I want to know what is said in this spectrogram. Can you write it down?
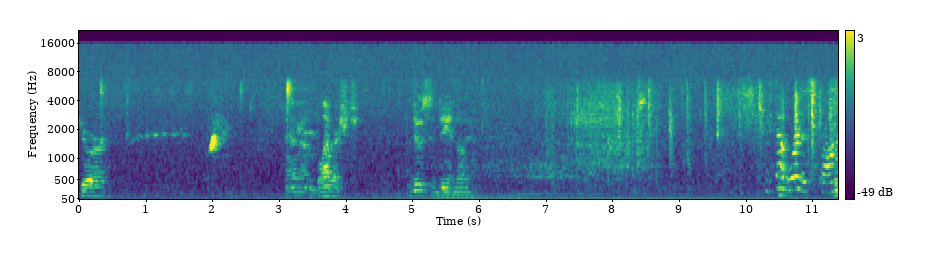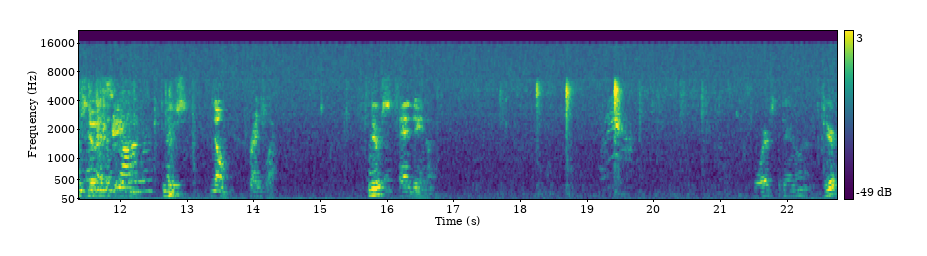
pure and unblemished Nous dianoia. Is that word astronomer, Who's doing the astronomer? nous, No, French like. nous? And dianoia. Where's the DNI? Here?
